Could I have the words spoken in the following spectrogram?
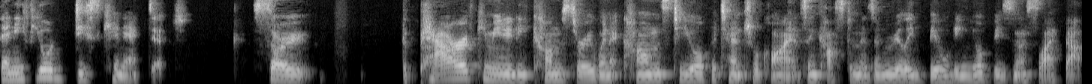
than if you're disconnected. So, the power of community comes through when it comes to your potential clients and customers and really building your business like that.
